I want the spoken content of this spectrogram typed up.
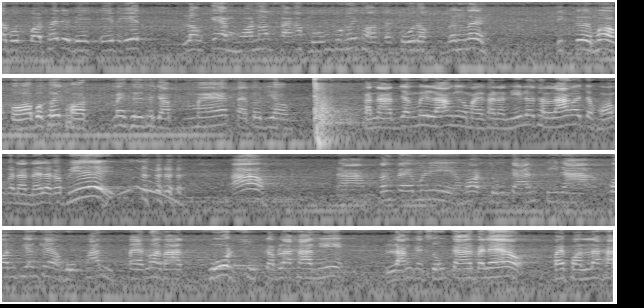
ระบบปลอดภัยในเบรก ABS ลองแก้มหัวน็อตฝากระโปรงบ่เคยถอดแต่ตัวดอกเบิ่งเลย สติ๊กเกอร์หม้อกอบ่เคยถอด ไม่เคยขยับแม้แต่ตัวเดียว ขนาดยังไม่ล้างยังใหม่ขนาดนี้แล้วถ้าล้างแล้วจะหอมขนาดไหนล่ะครับพี่ อ้าว นะตั้งแต่เมื่อนี้ฮอดสงกรารปีหน้าผ่อนเพียงแค่ 6,800 บาทโคตรสุดกับราคานี้ หลังจากสงกรารไปแล้ว ไปผ่อนราคา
